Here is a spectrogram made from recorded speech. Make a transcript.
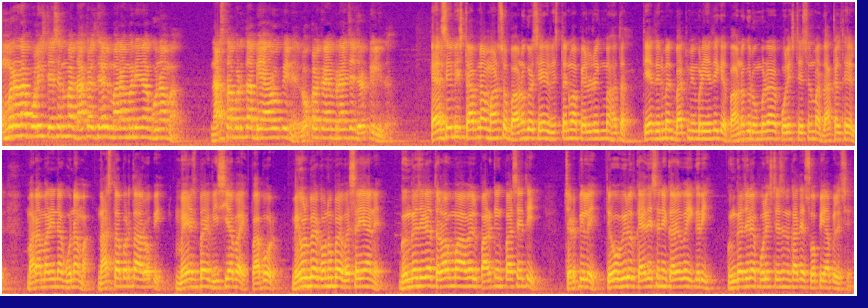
Umrala police સ્ટેશનમાં દાખલ થયેલ મારામારીના ગુનામાં નાસ્તા પડતા બે આરોપીને લોકલ ક્રાઇમ બ્રાન્ચે ઝડપી લીધા. એલસીબી સ્ટાફના માણસો ભાવનગર શહેર વિસ્તારમાં પેલોરિંગમાં હતા. તે દરમિયાન બાતમી મળી હતી કે ભાવનગર ઉમરાળા પોલીસ સ્ટેશનમાં દાખલ થયેલ મારામારીના ગુનામાં નાસ્તા પડતા આરોપી મહેશભાઈ વિસિયાભાઈ ભાભોર, મેહુલભાઈ કોનુભાઈ વસૈયાને ગંગાજળિયા તળાવમાં આવેલ પાર્કિંગ પાસેથી ઝડપી લઈ તેઓ વિરુદ્ધ કાયદેસરની કાર્યવાહી કરી ગંગાજળિયા પોલીસ સ્ટેશન ખાતે સોંપી આપેલ છે.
